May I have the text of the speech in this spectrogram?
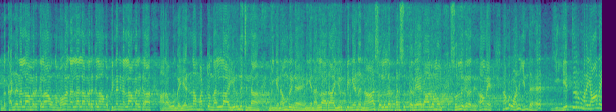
உங்க கண்ணு நல்லாம இருக்கலாம் உங்க முகம் நல்லா இல்லாம இருக்கலாம் உங்க பின்னணி நல்லாம இருக்கலாம். ஆனா உங்க எண்ணம் மட்டும் நல்லா இருந்துச்சுன்னா நீங்க நம்புங்க நீங்க நல்லா தான் இருப்பீங்கன்னு நான் சொல்லல பரிசுத்த வேதாகமம் சொல்லுகிறது. ஆமே நம்பர் ஒன் இந்த எதிர்மறையான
